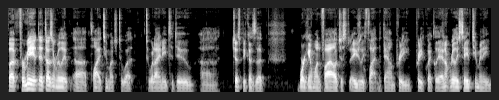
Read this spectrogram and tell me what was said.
but for me, it, it doesn't really uh, apply too much to what to what I need to do, uh, just because the working on one file, just I usually flatten it down pretty pretty quickly. I don't really save too many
